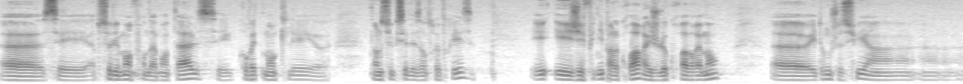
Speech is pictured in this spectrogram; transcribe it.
Euh, c'est absolument fondamental. C'est complètement clé euh, dans le succès des entreprises. Et, j'ai fini par le croire, et je le crois vraiment. Euh, et donc, je suis un un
